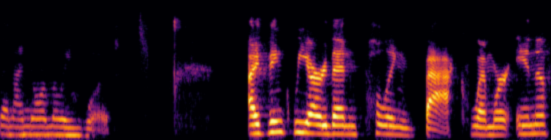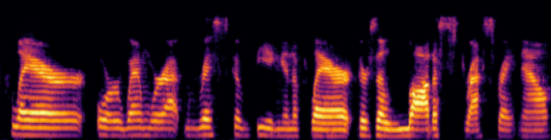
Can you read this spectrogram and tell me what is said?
than i normally would I think we are then pulling back when we're in a flare or when we're at risk of being in a flare. There's a lot of stress right now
